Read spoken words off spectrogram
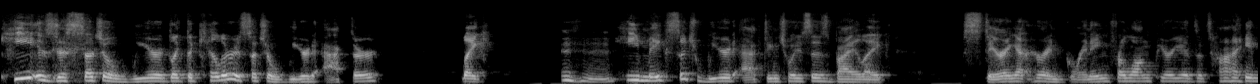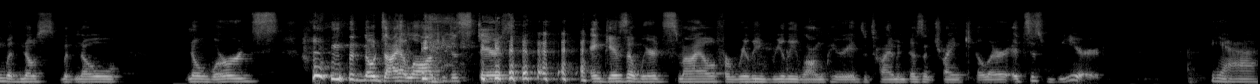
he is just such a weird like the killer is such a weird actor. Like hmm he makes such weird acting choices by like staring at her and grinning for long periods of time with no with no no words with no dialogue. He just stares and gives a weird smile for really really long periods of time and doesn't try and kill her. It's just weird. Yeah,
